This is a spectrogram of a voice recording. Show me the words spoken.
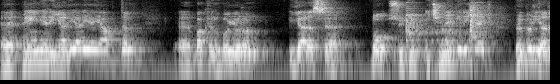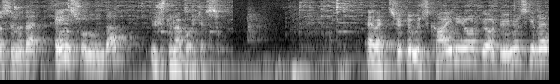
e, peyniri yarı yarıya yaptım. E, bakın buyurun yarısı bu sütün içine girecek. Öbür yarısını da en sonunda üstüne koyacağız. Evet sütümüz kaynıyor gördüğünüz gibi.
